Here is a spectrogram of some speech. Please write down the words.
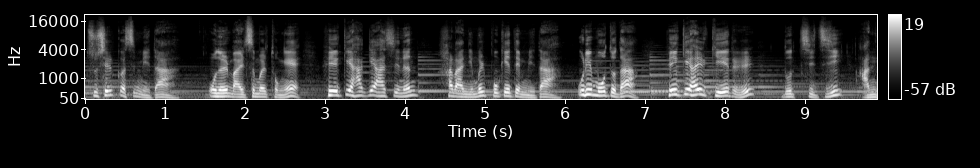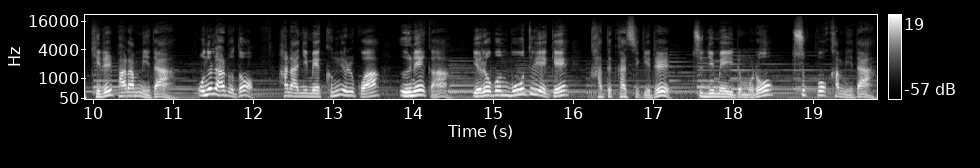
주실 것입니다. 오늘 말씀을 통해 회개하게 하시는 하나님을 보게 됩니다. 우리 모두 다 회개할 기회를 놓치지 않기를 바랍니다. 오늘 하루도 하나님의 긍휼과 은혜가 여러분 모두에게 가득하시기를 주님의 이름으로 축복합니다.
